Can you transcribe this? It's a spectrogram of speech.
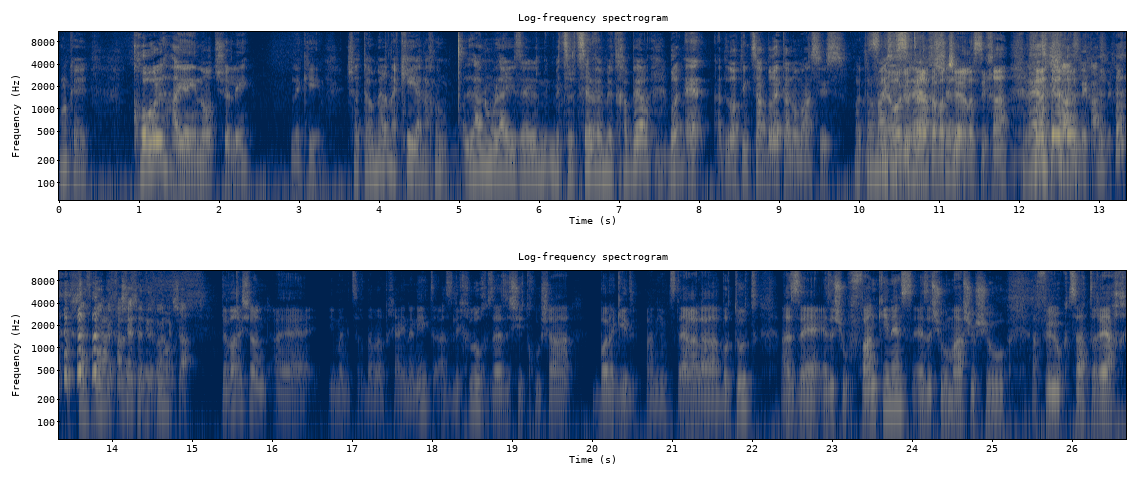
אוקיי. כל היינות שלי נקיים. כשאתה אומר נקי, אנחנו, לנו אולי זה מצלצל ומתחבר. בר... אה, את לא תמצא ברטנומסיס. ברטנומייסיס זה עוד יותר אתה של- מקשר לשיחה. סליחה, סליחה, סליחה. אז בוא תפשט את זה. בבקשה. דבר ראשון, אה, אם אני צריך לדבר מבחינה עניינית, אז לכלוך זה איזושהי תחושה, בוא נגיד, אני מצטער על הבוטות, אז אה, איזשהו funkiness, איזשהו משהו שהוא אפילו קצת ריח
